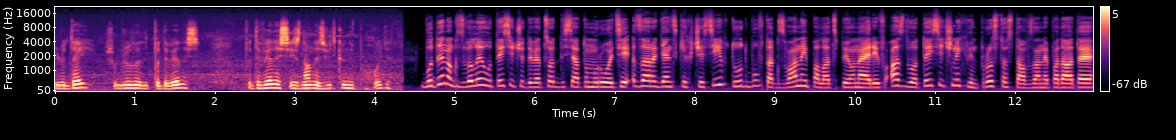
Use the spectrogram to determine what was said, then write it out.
людей, щоб люди подивилися, подивилися і знали, звідки вони походять. Будинок звели у 1910 році. За радянських часів тут був так званий палац піонерів, а з 2000-х він просто став занепадати.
